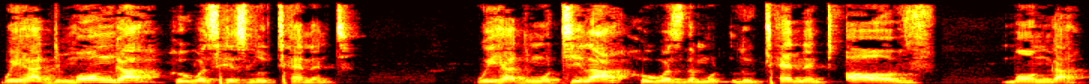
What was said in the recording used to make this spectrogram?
We had Monga, who was his lieutenant. We had Mutila, who was the lieutenant of Monga.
